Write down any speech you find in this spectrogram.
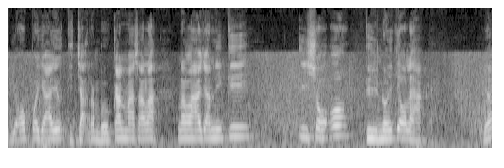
Ya apa ya ayo dijak rembukan masalah nelayan iki iso dina iki oleh akeh. Ya.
